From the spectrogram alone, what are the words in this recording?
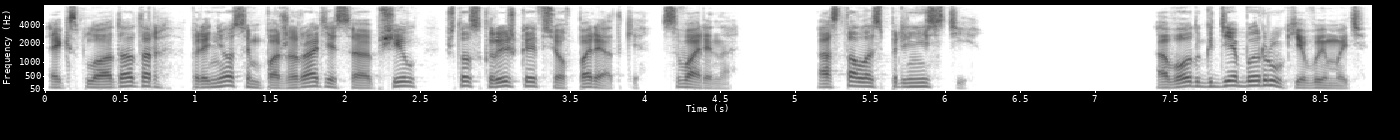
Эксплуататор принес им пожрать и сообщил, что с крышкой все в порядке, сварено. Осталось принести. «А вот где бы руки вымыть?»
